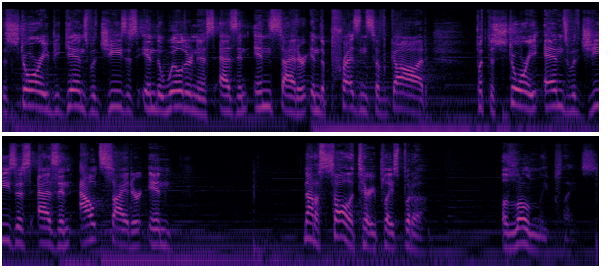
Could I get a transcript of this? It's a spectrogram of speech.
The story begins with Jesus in the wilderness as an insider in the presence of God, but the story ends with Jesus as an outsider in not a solitary place, but a, a lonely place.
